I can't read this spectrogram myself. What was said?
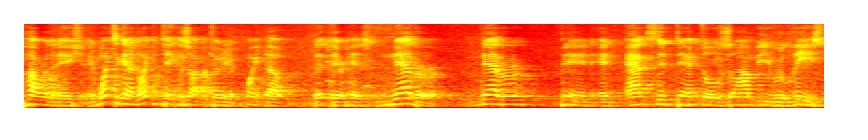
power the nation. And once again, I'd like to take this opportunity to point out that there has never, never been an accidental zombie release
